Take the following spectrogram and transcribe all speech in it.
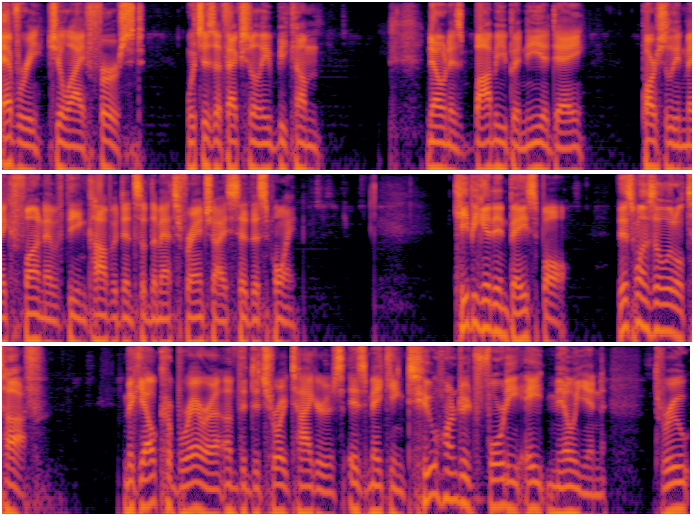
every July 1st, which has affectionately become known as Bobby Bonilla Day, partially to make fun of the incompetence of the Mets franchise to this point. Keeping it in baseball, this one's a little tough. Miguel Cabrera of the Detroit Tigers is making 248 million through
